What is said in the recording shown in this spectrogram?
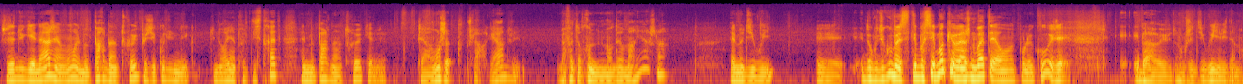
Je faisais du gainage et à un moment, elle me parle d'un truc, puis j'écoute d'une oreille un peu distraite. Elle me parle d'un truc, puis à un moment, je, je la regarde, je dis en fait, tu es en train de me demander en mariage, là Elle me dit oui. Et, donc, du coup, bah, c'était c'est moi qui avais un genou à terre, hein, pour le coup. Et, bah, donc j'ai dit oui, évidemment.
